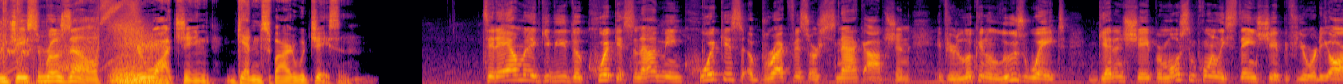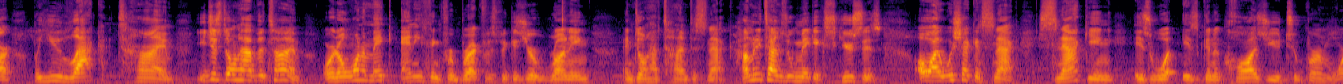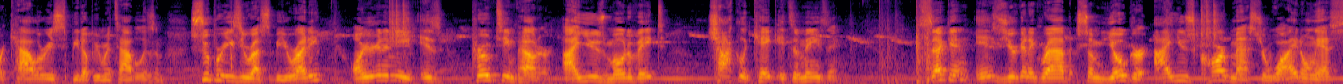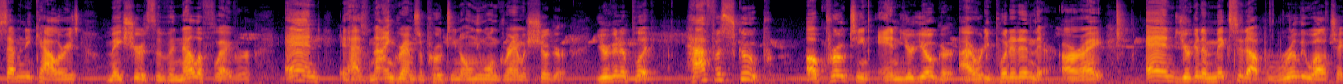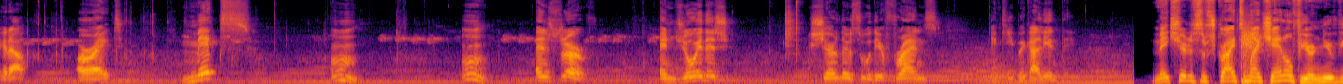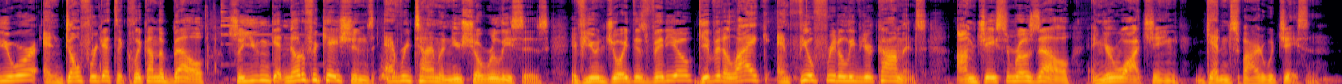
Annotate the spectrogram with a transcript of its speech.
I'm Jason Rosell, you're watching Get Inspired with Jason. Today I'm going to give you the quickest, and I mean quickest breakfast or snack option if you're looking to lose weight, get in shape, or most importantly stay in shape if you already are, but you lack time. You just don't have the time or don't want to make anything for breakfast because you're running and don't have time to snack. How many times do we make excuses? Oh, I wish I could snack. Snacking is what is gonna cause you to burn more calories, speed up your metabolism. Super easy recipe, you ready? All you're gonna need is protein powder. I use Motivate chocolate cake, it's amazing. Second is you're gonna grab some yogurt. I use Carb Master. Why? It only has 70 calories. Make sure it's the vanilla flavor. And it has 9 grams of protein, only 1 gram of sugar. You're gonna put half a scoop of protein in your yogurt. I already put it in there, all right? and you're gonna mix it up really well. Check it out. All right, mix, mmm, mmm, and serve. Enjoy this. Share this with your friends, caliente. Make sure to subscribe to my channel if you're a new viewer, and don't forget to click on the bell so you can get notifications every time a new show releases. If you enjoyed this video, give it a like and feel free to leave your comments. I'm Jason Rosell, and you're watching Get Inspired with Jason.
